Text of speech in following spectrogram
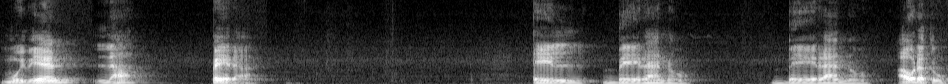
Muy bien. La pera. El verano. Verano. Ahora tú.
